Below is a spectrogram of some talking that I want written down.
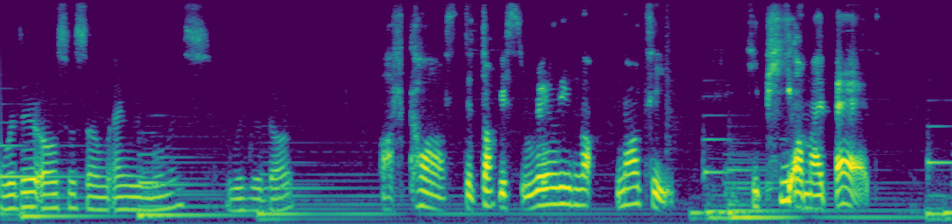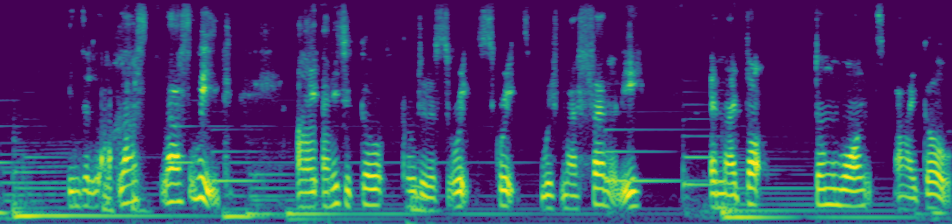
were there also some angry moments with the dog? Of course, the dog is really not naughty. He pee on my bed. In the la- last last week, I, I need to go go to the street street with my family, and my dog don't want I go.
